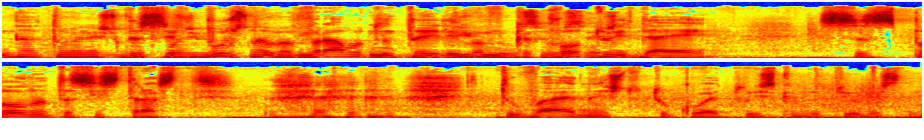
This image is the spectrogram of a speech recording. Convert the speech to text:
Да, то е нещо, да се впусна в работата или в каквото и да е с пълната си страст. Това е нещото, което искам да ти обясня.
